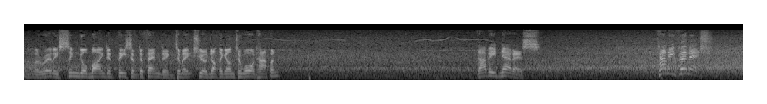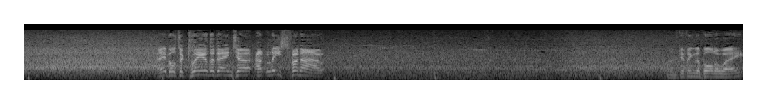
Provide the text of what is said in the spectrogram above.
Well, a really single-minded piece of defending to make sure nothing untoward happened. David Neres. Can he finish? Able to clear the danger, at least for now. And giving the ball away.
